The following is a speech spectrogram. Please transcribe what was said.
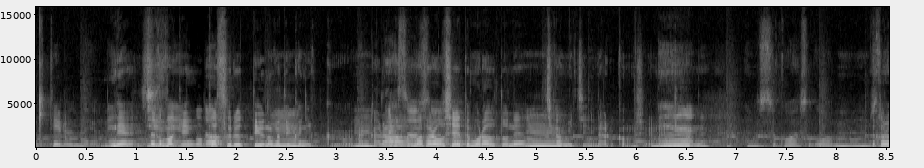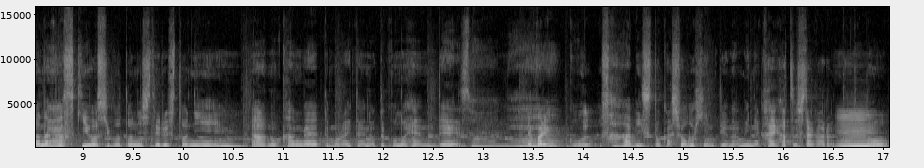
きてるんだよね。ね、だからまあ言語化するるっていうのがテクニックだから、まあそれを教えてもらうとね、うん。近道になるかもしれないけどね。ね。でもすごいすごい、うんうん、だからなんかそ好きを仕事にしてる人に、うん。あの考えてもらいたいのってこの辺でうね。やっぱりこうサービスとか商品っていうのはみんな開発したがるんだけど、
